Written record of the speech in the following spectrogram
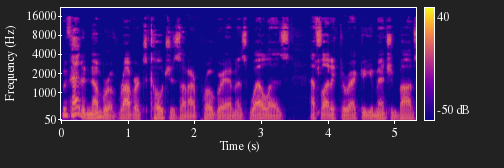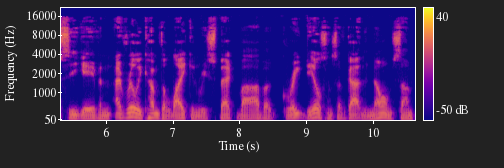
We've had a number of Roberts coaches on our program as well as athletic director. You mentioned Bob Seagave, and I've really come to like and respect Bob a great deal since I've gotten to know him some.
